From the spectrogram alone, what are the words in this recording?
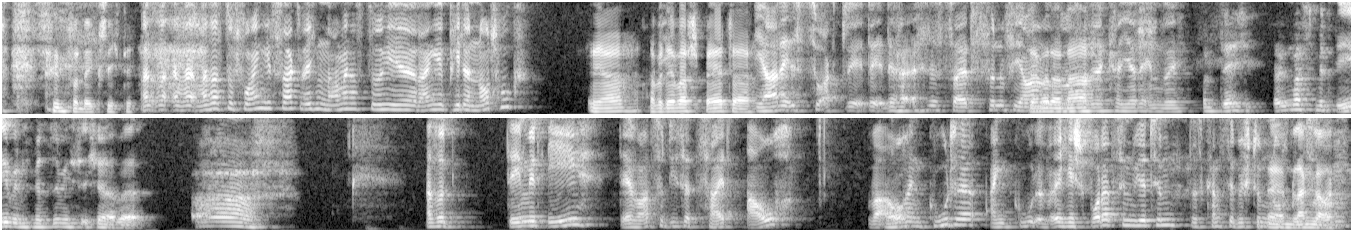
Sinn von der Geschichte. Was, was, hast du vorhin gesagt? Welchen Namen hast du hier reingegeben? Peter Nordhook? Ja, aber der war später. Ja, der ist zu aktuell. Der, der ist seit fünf Jahren oder so der Karriereende. Und der, irgendwas mit E bin ich mir ziemlich sicher, aber. Oh. Also den mit E, der war zu dieser Zeit auch, war auch ein guter, ein guter. Welche Sportart sind wir, Tim? Das kannst du bestimmt noch im Langlauf. sagen.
